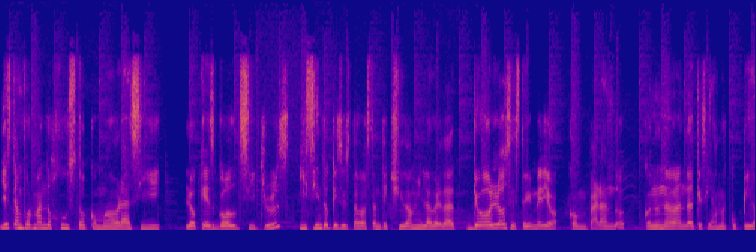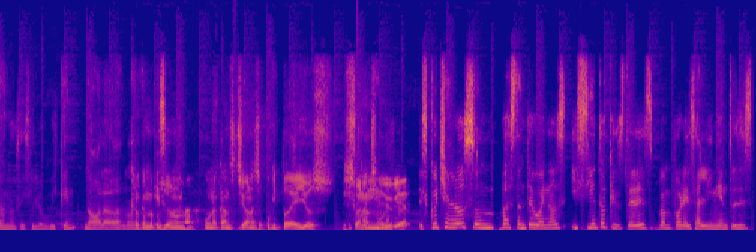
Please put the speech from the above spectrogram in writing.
ya están formando justo como ahora sí lo que es Gold Citrus y siento que eso está bastante chido. A mí la verdad, yo los estoy medio comparando con una banda que se llama Cupido, no sé si lo ubiquen. No, la verdad no. Creo que me pusieron es... una, una, canción hace poquito de ellos y suenan muy bien. Escúchenlos, son bastante buenos y siento que ustedes van por esa línea, entonces,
